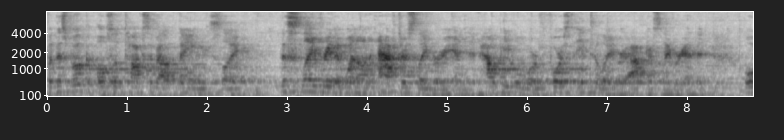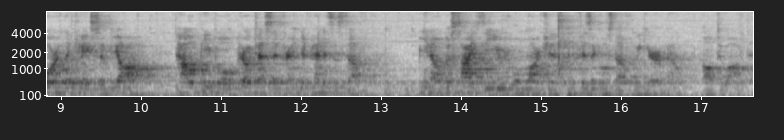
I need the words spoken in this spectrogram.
but this book also talks about things like the slavery that went on after slavery ended, how people were forced into labor after slavery ended, or in the case of Yaw, how people protested for independence and stuff, you know, besides the usual marches and physical stuff we hear about all too often.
